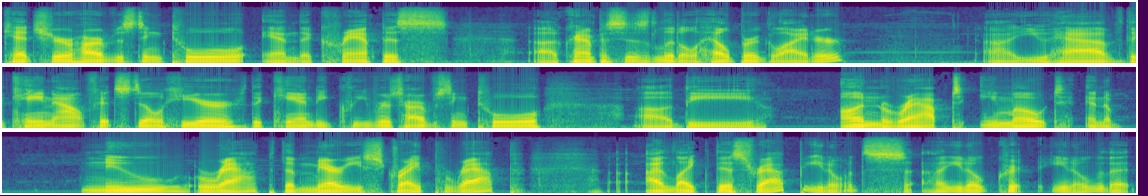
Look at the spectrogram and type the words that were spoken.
Catcher harvesting tool and the Krampus uh, Krampus's little helper glider. Uh, you have the cane outfit still here, the Candy Cleavers harvesting tool, uh, the unwrapped emote, and a new wrap, the Merry Stripe wrap. I like this wrap. You know, it's uh, you know, you know that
